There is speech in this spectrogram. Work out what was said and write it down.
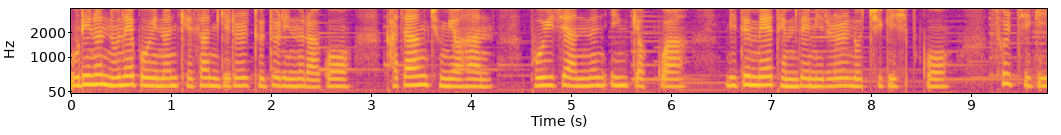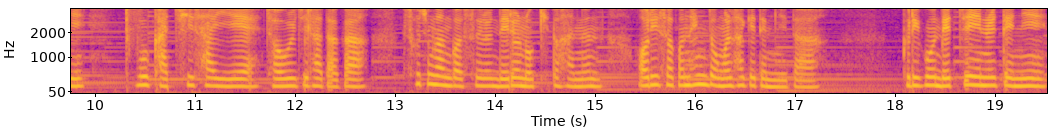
우리는 눈에 보이는 계산기를 두드리느라고 가장 중요한 보이지 않는 인격과 믿음의 됨됨이를 놓치기 쉽고 솔직히 두 가치 사이에 저울질하다가 소중한 것을 내려놓기도 하는 어리석은 행동을 하게 됩니다. 그리고 넷째인을 떼니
